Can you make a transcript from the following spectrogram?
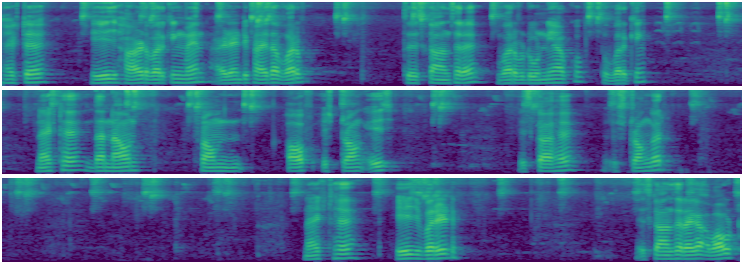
नेक्स्ट है he is hard working man identify the verb तो इसका आंसर है वर्ब ढूंढनी है आपको तो वर्किंग नेक्स्ट है the noun from of strong is इसका है स्ट्रोंगर नेक्स्ट है ही इज़ वरिड इसका आंसर रहेगा अबाउट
